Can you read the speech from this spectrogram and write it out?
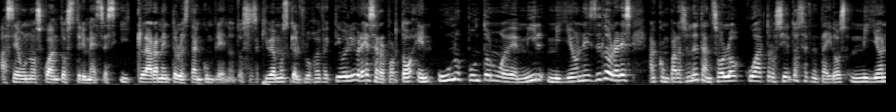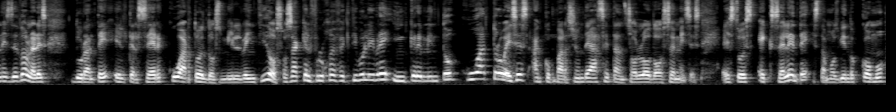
hace unos cuantos trimestres y claramente lo están cumpliendo. Entonces aquí vemos que el flujo efectivo libre se reportó en 1.9 mil millones de dólares a comparación de tan solo 472 millones de dólares durante el tercer cuarto del 2022. O sea que el flujo efectivo libre incrementó cuatro veces a comparación de hace tan solo 12 meses. Esto es excelente. Estamos viendo cómo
